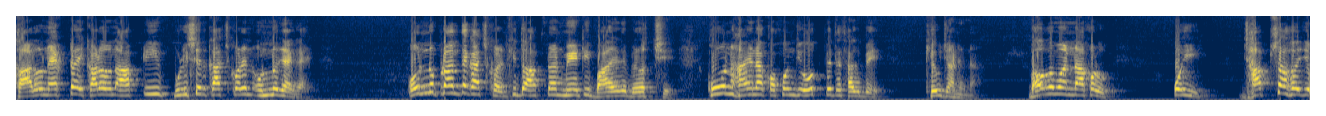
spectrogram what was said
কারণ একটাই, কারণ আপনি পুলিশের কাজ করেন অন্য জায়গায়। অন্য প্রান্তে কাজ করেন, কিন্তু আপনার মেয়েটি বাইরে বেরোচ্ছে। কোন হায়না কখন যে ওত পেতে থাকবে, কেউ জানে না। ভগবান না করুক, ওই ঝাপসা হয়ে যে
